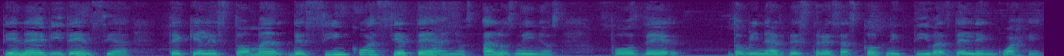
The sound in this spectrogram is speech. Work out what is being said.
tiene evidencia de que les toman de 5 a 7 años a los niños poder dominar destrezas cognitivas del lenguaje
